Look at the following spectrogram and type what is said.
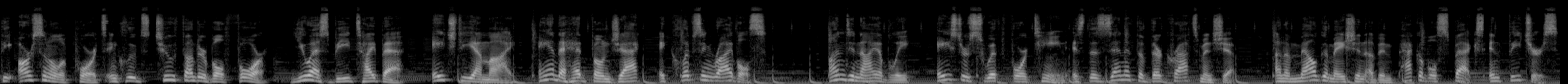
The arsenal of ports includes two Thunderbolt 4, USB Type-A, HDMI, and a headphone jack, eclipsing rivals. Undeniably, Acer Swift 14 is the zenith of their craftsmanship, an amalgamation of impeccable specs and features.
